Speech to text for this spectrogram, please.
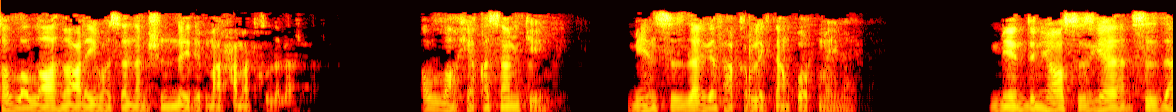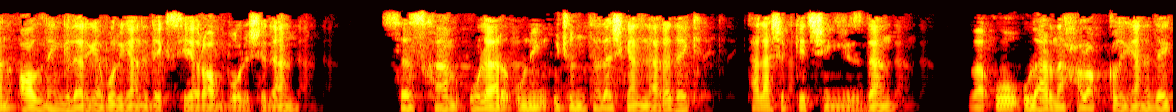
sollallohu alayhi vasallam shunday deb marhamat qildilar. Allohga qasamki men sizlarga faqirlikdan qo'rqmayman. Men dunyo sizga sizdan oldingilarga bo'lganidek serob bo'lishidan siz ham ular uning uchun talashganlaridek talashib ketishingizdan va u ularni halok qilganidek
